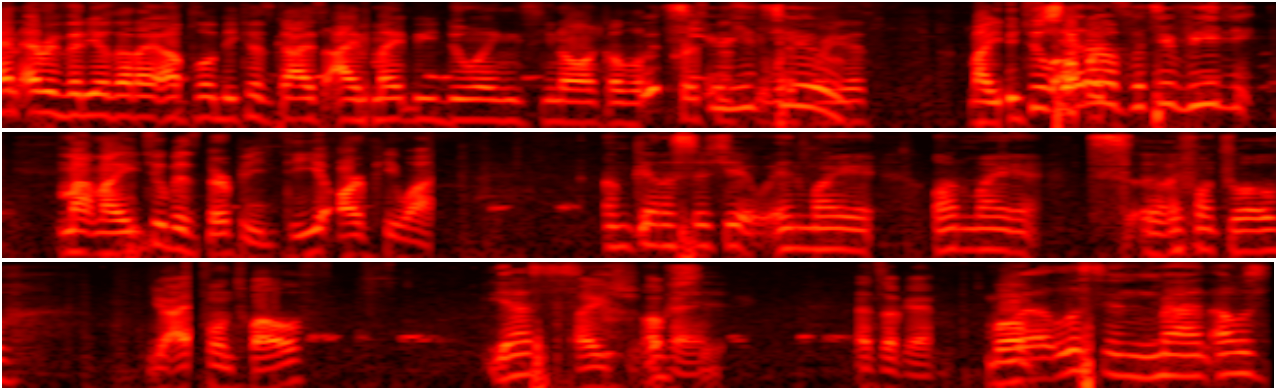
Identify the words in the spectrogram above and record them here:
and every video that I upload because guys, I might be doing, you know, like a little What's Christmas giveaway for you YouTube? guys. My YouTube, Shut oh, up with your video. my, my YouTube is Derpy, D R P Y. I'm gonna search it in my on my uh, iPhone 12. Your iPhone 12? Yes. Are you Oh, okay. That's okay. Well, Well, listen, man. I was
